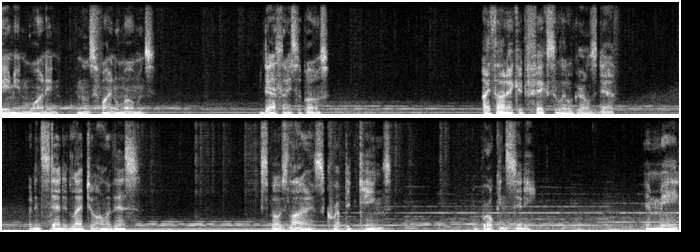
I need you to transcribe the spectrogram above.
Damien wanted in those final moments. Death, I suppose. I thought I could fix the little girl's death. But instead it led to all of this. Exposed lies, corrupted kings, a broken city. And me,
